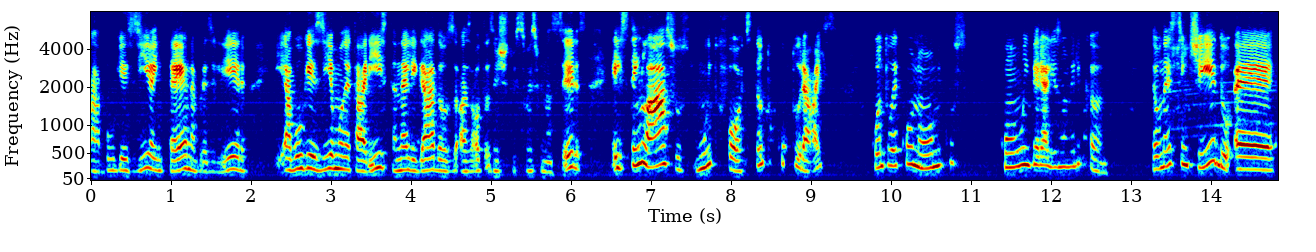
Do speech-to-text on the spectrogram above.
a burguesia interna brasileira, a burguesia monetarista, né, ligada aos, às altas instituições financeiras, eles têm laços muito fortes, tanto culturais quanto econômicos, com o imperialismo americano. Então, nesse sentido, é,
